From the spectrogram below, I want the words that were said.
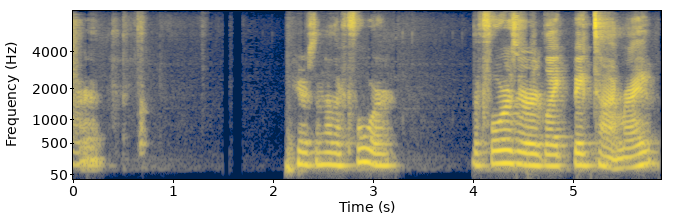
All different. Here's another four. The fours are like big time, right?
